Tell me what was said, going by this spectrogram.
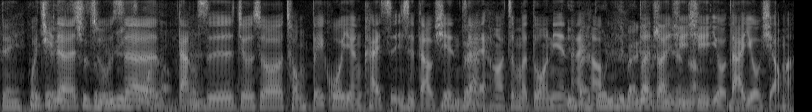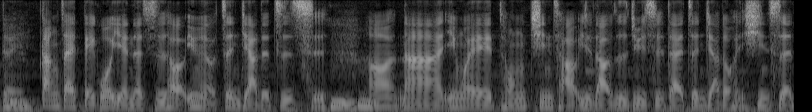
对，我记得竹社当时就是说，从北郭园开始一直到现在哈，这么多年来哈，断断续续有大有小嘛。对，当在北郭园的时候，因为有郑家的支持，嗯啊，那因为从清朝一直到日据时代，郑家都很兴盛，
